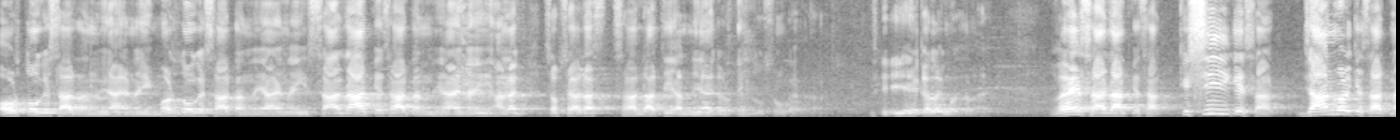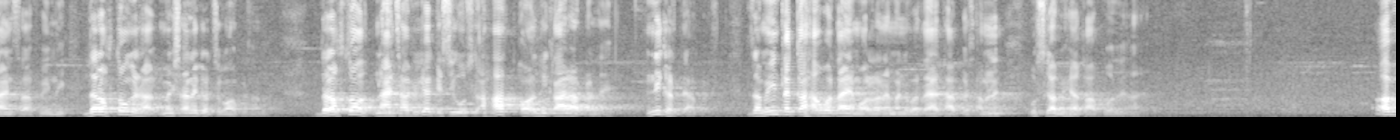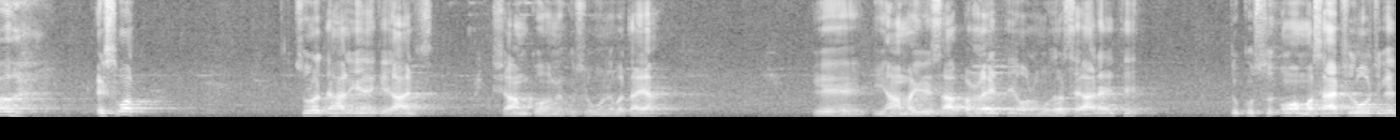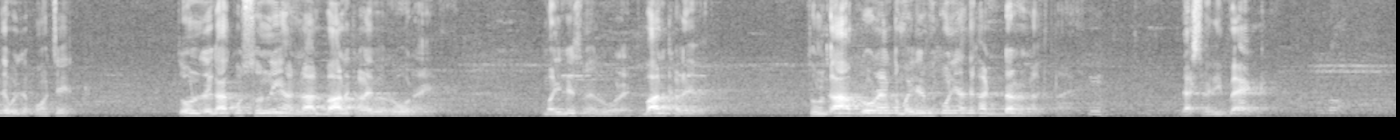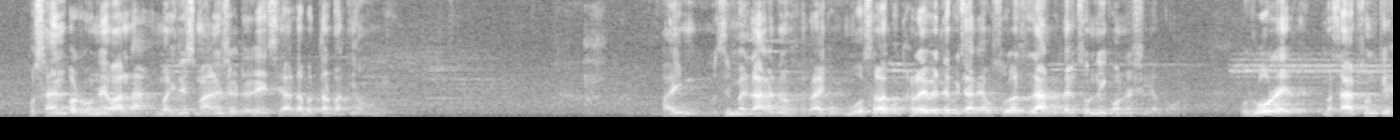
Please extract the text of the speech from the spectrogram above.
औरतों के साथ अन्याय नहीं, मर्दों के साथ अन्याय नहीं, सादात के साथ अन्याय नहीं, हालाँकि सबसे ज़्यादा सादाती अन्याय करते हैं दूसरों के साथ। ये एक अलग मसला है। गैर सादात के साथ, किसी के साथ, जानवर के साथ नाइंसाफ़ी नहीं, दरख्तों के साथ, मैं इशारे कर चुका हूँ आपके सामने। दरख्तों, नाइंसाफ़ी का किसी को उसका हक और अधिकार आप नहीं नहीं करते आप। ज़मीन तक का हक बताया मौलाना, मैंने बताया था आपके सामने, उसका भी हक आपको देना है। अब इस वक्त सूरत हाल ये है कि आज शाम को हमें कुछ लोगों ने बताया कि यहाँ मजलिस आप पढ़ रहे थे और हम उधर से आ रहे थे। तो कुछ वहाँ मसायब शुरू हो चुके थे, वो जब पहुँचे तो उन्होंने देखा कुछ सुन्नी हजरात बाहर खड़े हुए रो रहे थे। मजलिस में रो रहे थे, बाहर खड़े हुए। तो उनका आप रो रहे हैं तो मजलिस में कौन जाता डर लगता है। दैट्स वेरी बैड हुसैन पर रोने वाला मजलिस माने से डरे इससे ज़्यादा बदतर बातें होंगी। भाई जिम्मेदार में बताया कि वो सड़क पर खड़े हुए थे बेचारे अब सूरज से जान था कि सुन्नी कौन है शिया कौन? वो रो रहे थे मसाहब सुन के।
